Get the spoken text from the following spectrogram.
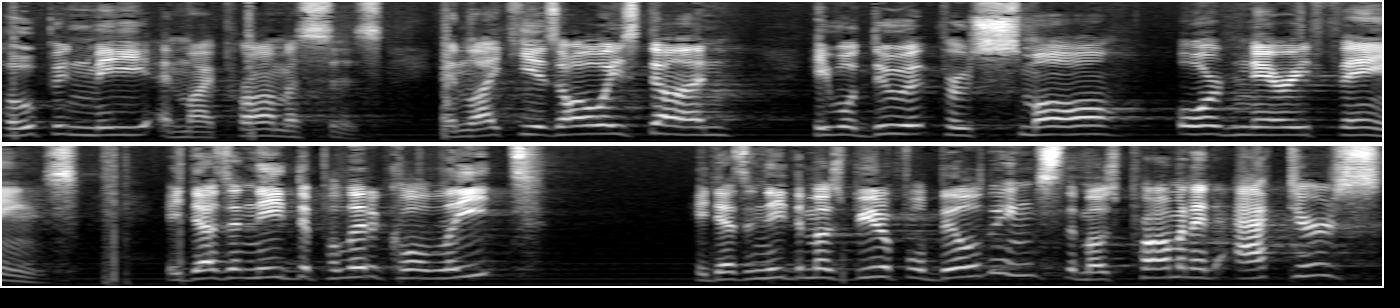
Hope in me and my promises. And like He has always done, He will do it through small, ordinary things. He doesn't need the political elite. He doesn't need the most beautiful buildings, the most prominent actors.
